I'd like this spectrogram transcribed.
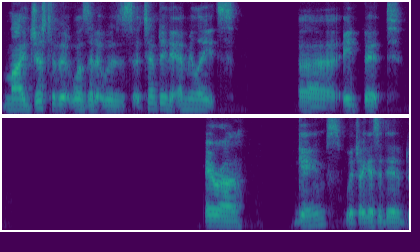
my gist of it was that it was attempting to emulate uh 8-bit era games, which I guess it did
